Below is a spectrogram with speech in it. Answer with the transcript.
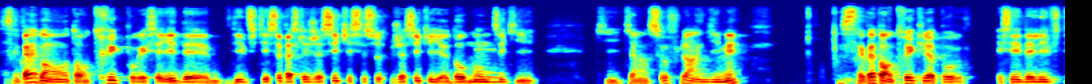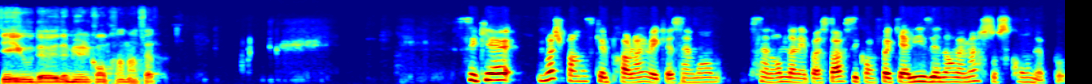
Ce serait quoi ton, truc pour essayer d'éviter ça? Parce que je sais que c'est je sais qu'il y a d'autres mondes mmh. qui, qui, en souffrent, entre guillemets. Ce serait quoi ton truc là, pour essayer de l'éviter ou de, mieux le comprendre, en fait? C'est que moi, je pense que le problème avec le syndrome, syndrome de l'imposteur, c'est qu'on focalise énormément sur ce qu'on n'a pas.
